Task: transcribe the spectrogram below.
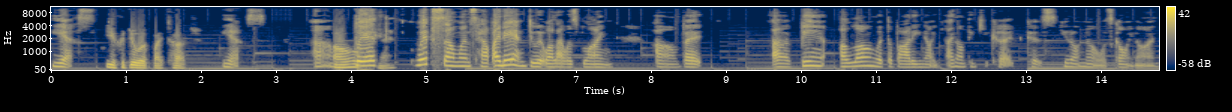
yes, You could do it by touch. yes. Um, Oh, with okay. with someone's help. I didn't do it while I was blind, um, but uh, being alone with the body, no, I don't think you could because you don't know what's going on.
